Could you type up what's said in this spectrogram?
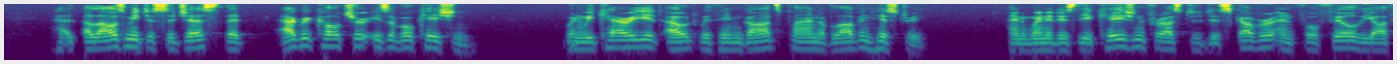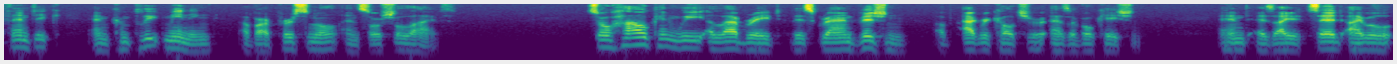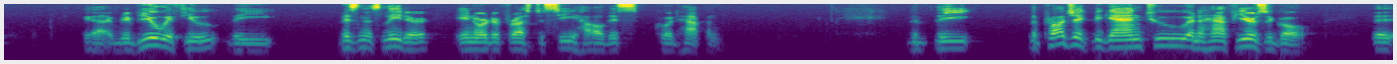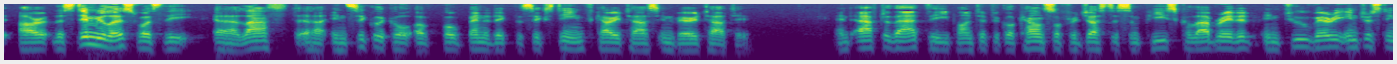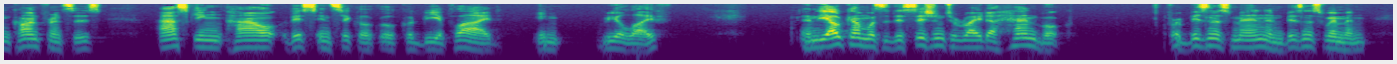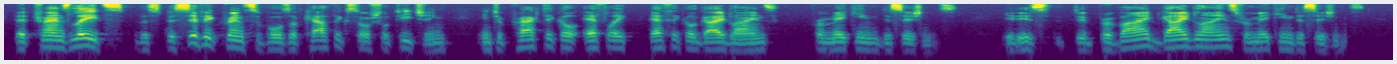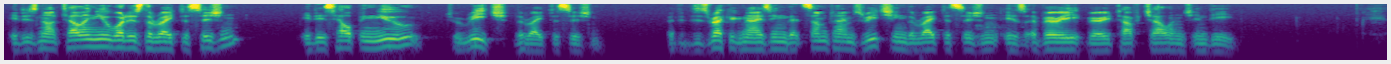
allows me to suggest that agriculture is a vocation when we carry it out within God's plan of love in history, and when it is the occasion for us to discover and fulfill the authentic and complete meaning of our personal and social lives. So, how can we elaborate this grand vision of agriculture as a vocation? And as I said, I will uh, review with you the business leader in order for us to see how this could happen. The, the, the project began two and a half years ago. The, our, the stimulus was the uh, last uh, encyclical of Pope Benedict XVI, Caritas in Veritate. And after that, the Pontifical Council for Justice and Peace collaborated in two very interesting conferences asking how this encyclical could be applied in real life. And the outcome was a decision to write a handbook for businessmen and businesswomen that translates the specific principles of Catholic social teaching into practical ethic, ethical guidelines for making decisions. It is to provide guidelines for making decisions. It is not telling you what is the right decision. It is helping you to reach the right decision. But it is recognizing that sometimes reaching the right decision is a very, very tough challenge indeed.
